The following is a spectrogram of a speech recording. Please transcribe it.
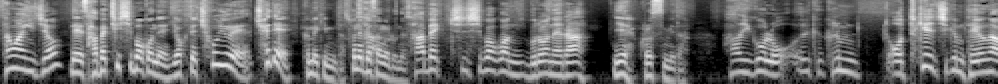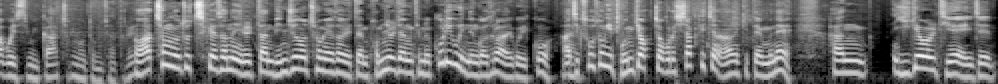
상황이죠? 네, 470억 원의 역대 초유의 최대 금액입니다. 손해배상으로는. 470억 원 물어내라. 예, 그렇습니다. 아, 이걸 어, 그, 그럼 어떻게 지금 대응하고 있습니까? 하청 노동자들은? 어, 하청 노조 측에서는 일단 민주노총에서 일단 법률 대응팀을 꾸리고 있는 것으로 알고 있고 아직 네. 소송이 본격적으로 시작되지는 않았기 때문에 한 2개월 뒤에 이제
